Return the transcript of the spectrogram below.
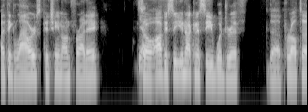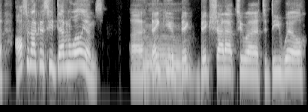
I think Lauer's pitching on Friday. So obviously, you're not going to see Woodruff, the Peralta. Also, not going to see Devin Williams. Uh, Thank you, Mm. big big shout out to uh to D Will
